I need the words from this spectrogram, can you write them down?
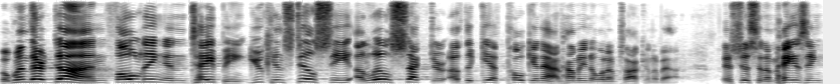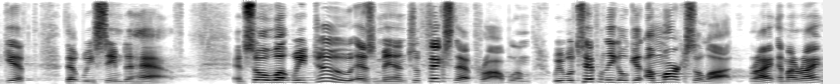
But when they're done folding and taping, you can still see a little sector of the gift poking out. How many know what I'm talking about? It's just an amazing gift that we seem to have. And so, what we do as men to fix that problem, we will typically go get a Marks-A-Lot, right? Am I right?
